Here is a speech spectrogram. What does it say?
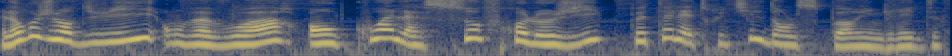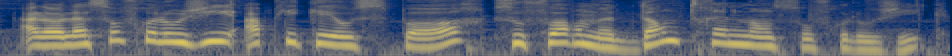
Alors aujourd'hui, on va voir en quoi la sophrologie peut-elle être utile dans le sport, Ingrid? Alors la sophrologie appliquée au sport sous forme d'entraînement sophrologique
